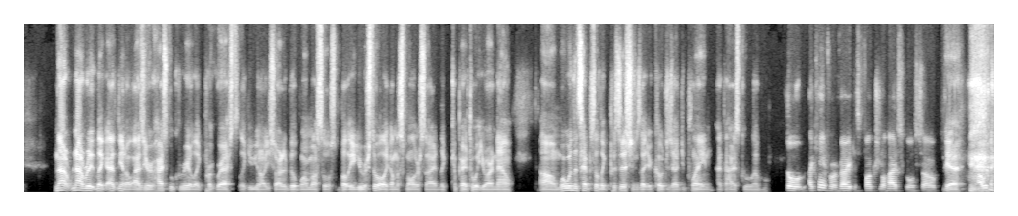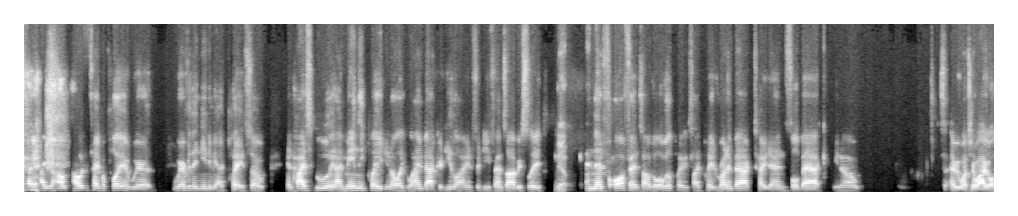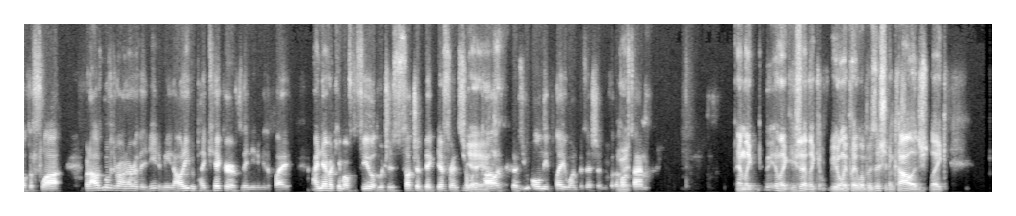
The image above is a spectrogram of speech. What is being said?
not not really like you know, as your high school career like progressed, like you, you know, you started to build more muscles, but like, you were still like on the smaller side, like compared to what you are now. Um, what were the types of like positions that your coaches had you playing at the high school level? So I came from a very dysfunctional high school. So Yeah. I was, type, I, you know, I, I was the type of player where wherever they needed me, I played. So in high school, and I mainly played, you know, like linebacker, D line for defense, obviously. Yep. And then for offense, I was all over the place. I played running back, tight end, fullback. You know, so every once in a while I go to the slot. But I was moved around wherever they needed me. I would even play kicker if they needed me to play. I never came off the field, which is such a big difference from Yeah, yeah. college because you only play one position for the Right. most time. and like like you said, like you only play one position in college, like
